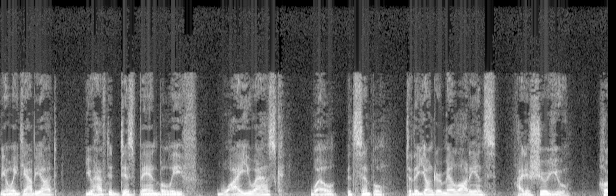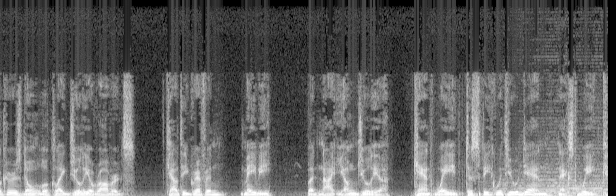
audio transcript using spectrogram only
The only caveat? You have to disband belief. Why, you ask? Well, it's simple. To the younger male audience, I'd assure you, hookers don't look like Julia Roberts. Kathy Griffin? Maybe, but not young Julia. Can't wait to speak with you again next week.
